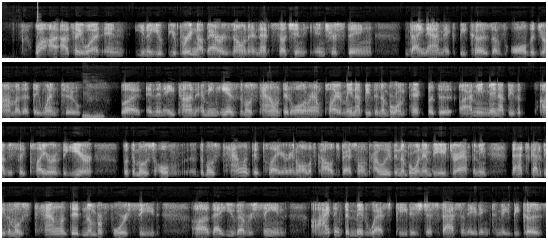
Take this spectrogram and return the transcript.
Well, I, I'll tell you what, and you know, you you bring up Arizona, and that's such an interesting dynamic because of all the drama that they went to. Mm-hmm. But and then Ayton, I mean, he has the most talented all around player. May not be the number one pick, but the I mean, may not be the obviously player of the year, but the most over the most talented player in all of college basketball, and probably the number one NBA draft. I mean, that's got to be the most talented number four seed uh, that you've ever seen. I think the Midwest, Pete, is just fascinating to me because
